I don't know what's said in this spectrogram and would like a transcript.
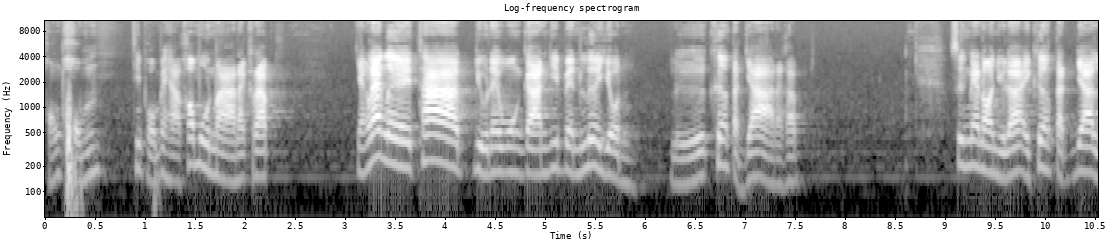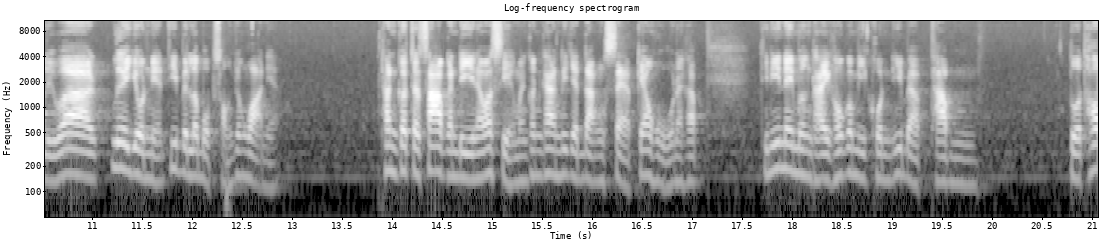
ของผมที่ผมไปหาข้อมูลมานะครับ อย่างแรกเลยถ้าอยู่ในวงการที่เป็นเลื่อยยนต์หรือเครื่องตัดหญ้านะครับ ซึ่งแน่นอนอยู่แล้วไอ้เครื่องตัดหญ้าหรือว่าเลื่อยยนต์เนี่ยที่เป็นระบบ 2 จังหวะเนี่ยท่านก็จะทราบกันดีนะว่าเสียงมันค่อนข้างที่จะดังแสบแก้วหูนะครับ ทีนี้ในเมืองไทยเขาก็มีคนที่แบบทตัวท่อ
